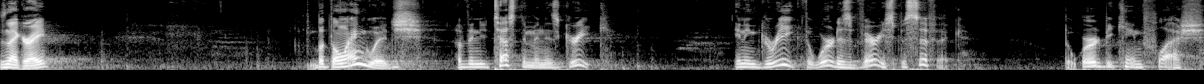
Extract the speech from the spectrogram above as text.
Isn't that great? But the language of the New Testament is Greek. And in Greek, the word is very specific. The word became flesh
